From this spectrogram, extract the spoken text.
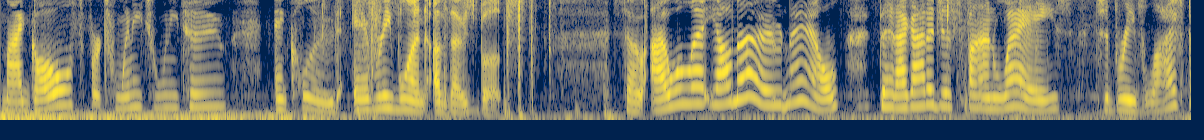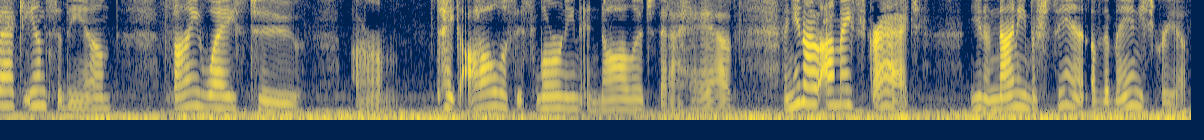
my goals for 2022 include every one of those books. So I will let y'all know now that I got to just find ways to breathe life back into them, find ways to um, take all of this learning and knowledge that I have. And you know, I may scratch, you know, 90% of the manuscript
